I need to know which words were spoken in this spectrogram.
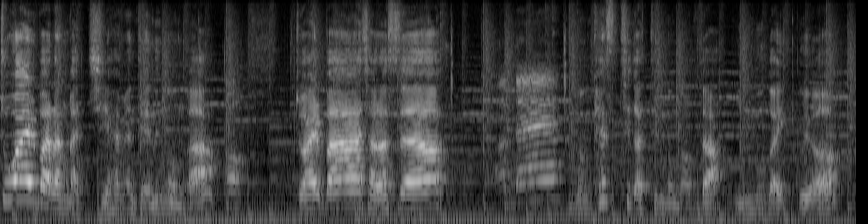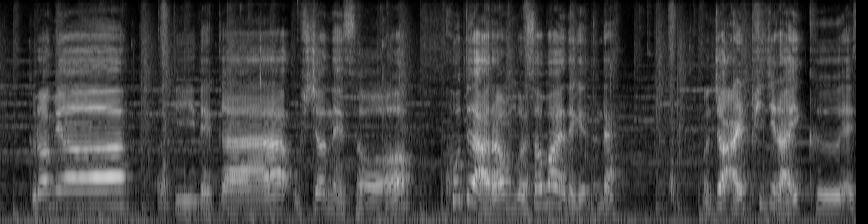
쪼알바랑 같이 하면 되는 건가? 어. 쪼알바 잘 왔어요. 어, 네. 이건 퀘스트 같은 건가 보다. 임무가 있고요. 그러면 어디 내가 옵션에서 코드 알아온 걸 써봐야 되겠는데? 먼저 RPG 라이크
